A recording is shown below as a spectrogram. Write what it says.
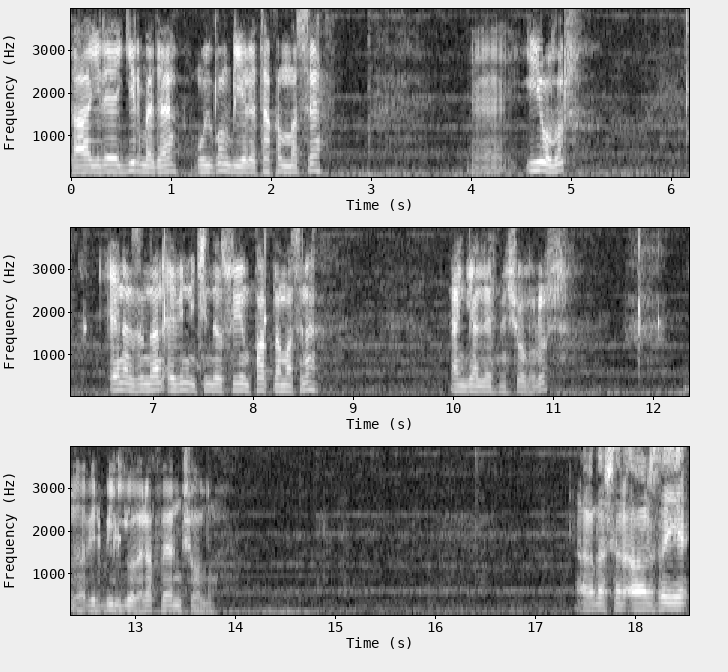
daireye girmeden uygun bir yere takılması e, iyi olur. En azından evin içinde suyun patlamasını engellemiş oluruz. Bu da bir bilgi olarak vermiş oldum. Arkadaşlar arızayı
